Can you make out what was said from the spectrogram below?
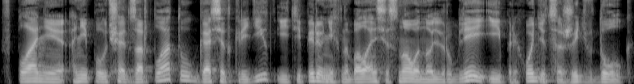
в плане они получают зарплату, гасят кредит, и теперь у них на балансе снова 0 рублей, и приходится жить в долг.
